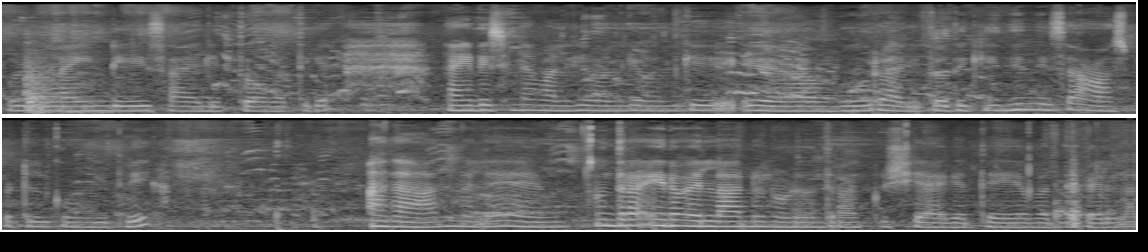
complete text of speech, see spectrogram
ಫುಲ್ ನೈನ್ ಡೇಸ್ ಆಗಿತ್ತು ಅವತ್ತಿಗೆ. ನೈನ್ ಡೇಸಿಂದ ಮಲಗಿ ಮಲಗಿ ಮಲಗಿ ಬೋರ್ ಆಗಿತ್ತು. ಅದಕ್ಕೆ ಹಿಂದಿನ ದಿವಸ ಹಾಸ್ಪಿಟಲ್ಗೆ ಹೋಗಿದ್ವಿ. ಅದಾದಮೇಲೆ ಒಂಥರ ಏನೋ ಎಲ್ಲಾನು ನೋಡಿ ಒಂಥರ ಖುಷಿ ಆಗುತ್ತೆ ಬಂದವರೆಲ್ಲ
